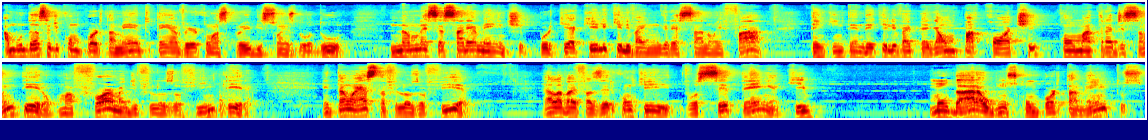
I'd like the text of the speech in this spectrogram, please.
A mudança de comportamento tem a ver com as proibições do Odu? Não necessariamente, porque aquele que ele vai ingressar no EFA tem que entender que ele vai pegar um pacote com uma tradição inteira, uma forma de filosofia inteira. Então esta filosofia, ela vai fazer com que você tenha que mudar alguns comportamentos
